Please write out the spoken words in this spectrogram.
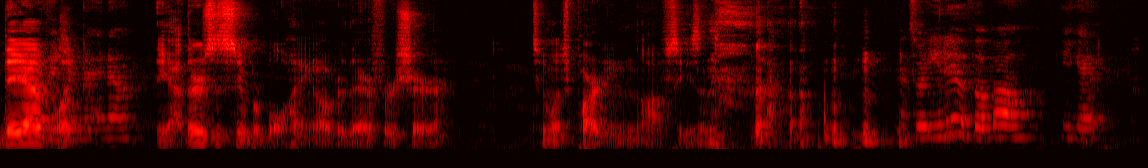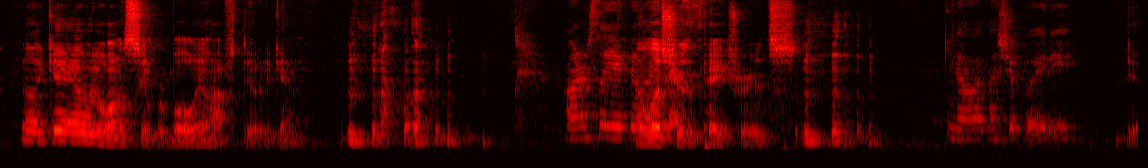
They in the have, division, like- yeah, there's a Super Bowl hangover there for sure. Too much partying in the off season. That's what you do. Football. You get. You're like, yeah, we won a Super Bowl. We don't have to do it again. Honestly, I feel Unless like you're the Patriots. no, unless you're Brady. Yeah.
